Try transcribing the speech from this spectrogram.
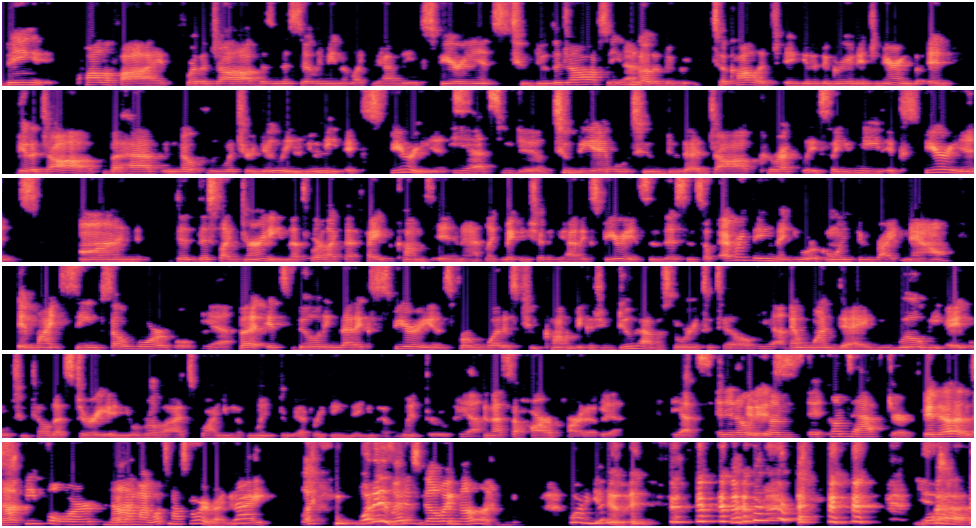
being qualified for the job doesn't necessarily mean that like you have the experience to do the job. So you yeah. can go to to college and get a degree in engineering, but and get a job, but have no clue what you're doing. Mm-hmm. You need experience. Yes, you do to be able to do that job correctly. So you need experience on this like journey and that's where like that faith comes in at like making sure that you have experience in this and so everything that you are going through right now it might seem so horrible. Yeah. But it's building that experience for what is to come because you do have a story to tell. Yeah. And one day you will be able to tell that story and you'll realize why you have went through everything that you have went through. Yeah. And that's the hard part of it. Yeah. Yes, and it only it comes it comes after. It does. Not before. Not I'm like, what's my story right now? Right. Like what is what it? is going on? what are you doing? yeah.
